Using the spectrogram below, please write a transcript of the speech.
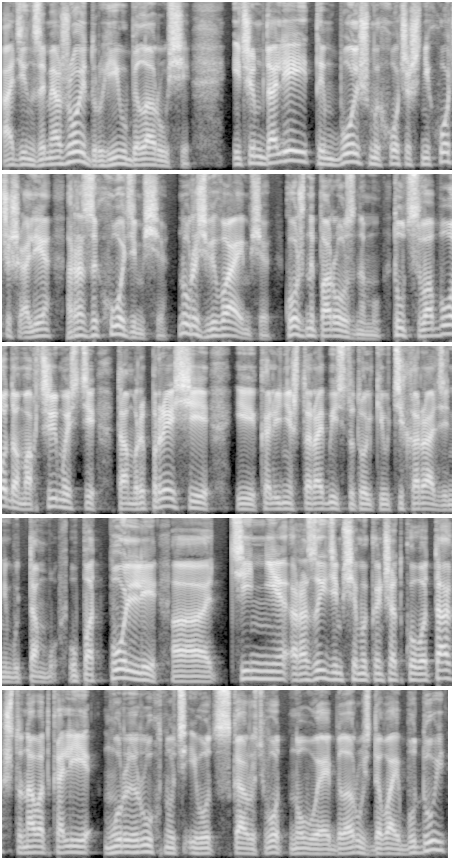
один за мяжой другі у Беларусі і чым далей тым больш мы хочаш не хочаш але разыходзімся Ну развіваемся кожны по-рознаму тут свабода магчымасці там рэпрэсіі і калі нешта рабіць то толькі ў ціхарадзе-нибудь там у подполлі ці не разыдземся мы канчаткова так что нават калі муры рухнуць і вот скажуць вот новая Беларусь давай будуй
